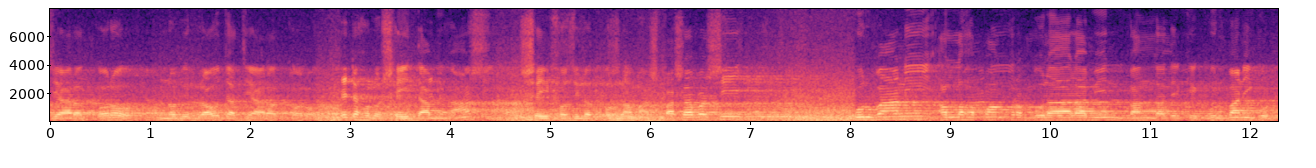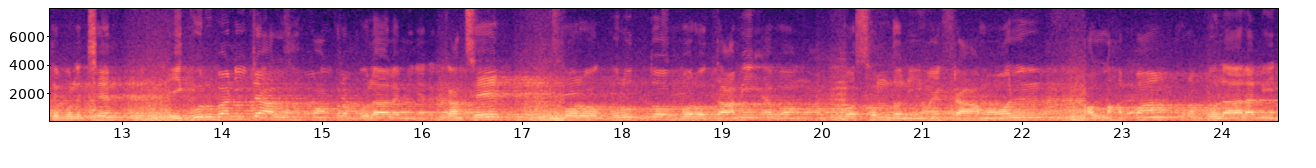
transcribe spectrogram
জিয়ারত করো, নবীর রওজা জিয়ারত করো। এটা হলো সেই দামি মাস, সেই ফজিলতপূর্ণ মাস। পাশাপাশি কুরবানি আল্লাহ রব্বুল আলমিন বান্দাদেরকে কুরবানি করতে বলেছেন। এই কুরবানিটা আল্লাহ রব্বুল আলমিনের কাছে বড় গুরুত্ব, বড় দামি এবং পছন্দনীয় একটা আমল। আল্লাহ পাক আলমিন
